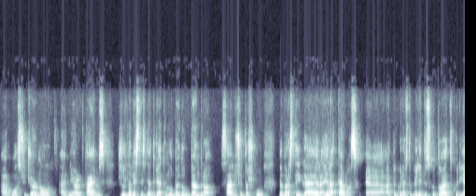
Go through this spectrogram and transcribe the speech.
ar Wall Street Journal ar New York Times žurnalistais neturėtum labai daug bendro sąlyčio taškų. Dabar staiga yra, yra temos, e, apie kurias tu gali diskutuoti, kurie,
